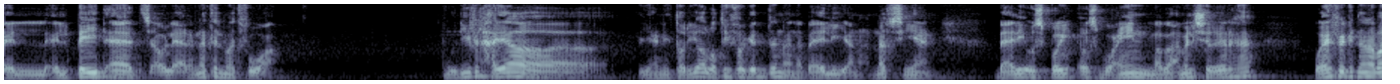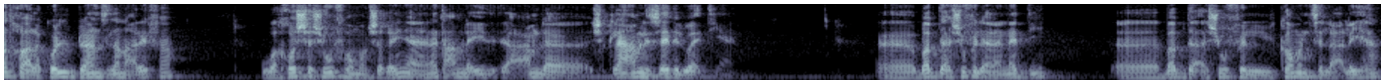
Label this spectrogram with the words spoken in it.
ال paid ads أو الإعلانات المدفوعة. ودي في الحقيقة يعني طريقة لطيفة جدا. أنا بقالي أنا عن نفسي يعني بقالي أسبوعين ما بعملش غيرها. وهي فكرة إن أنا بدخل على كل ال brands اللي أنا عارفها وأخش أشوف هم مشغلين إعلانات عاملة إيه عاملة شكلها عامل إزاي دلوقتي يعني. أه ببدأ أشوف الإعلانات دي. أه ببدأ أشوف ال comments اللي عليها.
